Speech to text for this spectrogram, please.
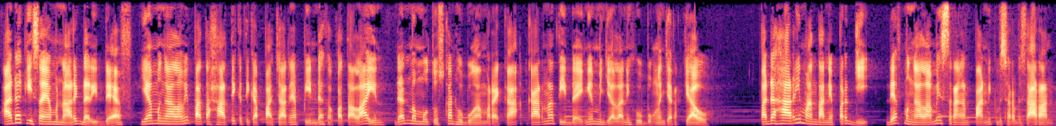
Ada kisah yang menarik dari Dev yang mengalami patah hati ketika pacarnya pindah ke kota lain dan memutuskan hubungan mereka karena tidak ingin menjalani hubungan jarak jauh. Pada hari mantannya pergi, Dev mengalami serangan panik besar-besaran.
